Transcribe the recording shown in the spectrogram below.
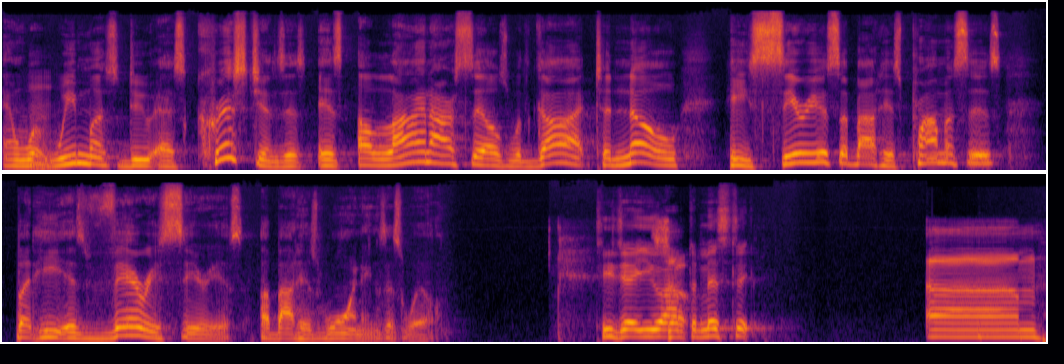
And what hmm. we must do as Christians is, is align ourselves with God to know He's serious about His promises, but He is very serious about His warnings as well. TJ, you So- optimistic? Um,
